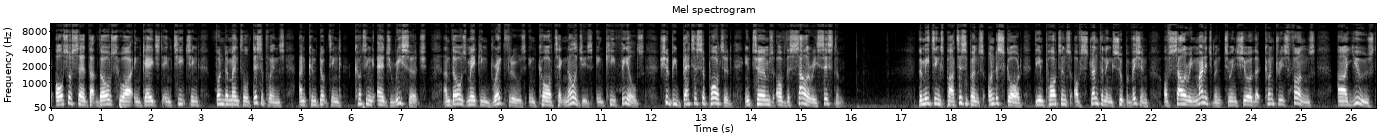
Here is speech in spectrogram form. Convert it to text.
also said that those who are engaged in teaching fundamental disciplines and conducting cutting edge research, and those making breakthroughs in core technologies in key fields should be better supported in terms of the salary system. The meeting's participants underscored the importance of strengthening supervision of salary management to ensure that countries' funds are used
